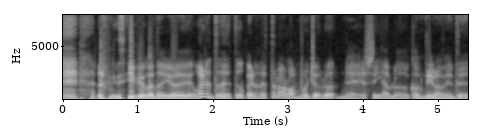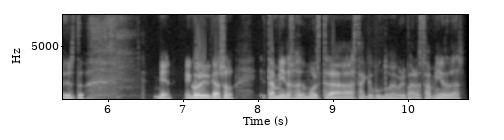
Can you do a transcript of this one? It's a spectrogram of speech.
al principio cuando yo le digo, bueno, entonces tú, pero de esto no hablas mucho, ¿no? Eh, sí, hablo continuamente de esto. Bien, en cualquier caso, también eso demuestra hasta qué punto me preparo estas mierdas.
